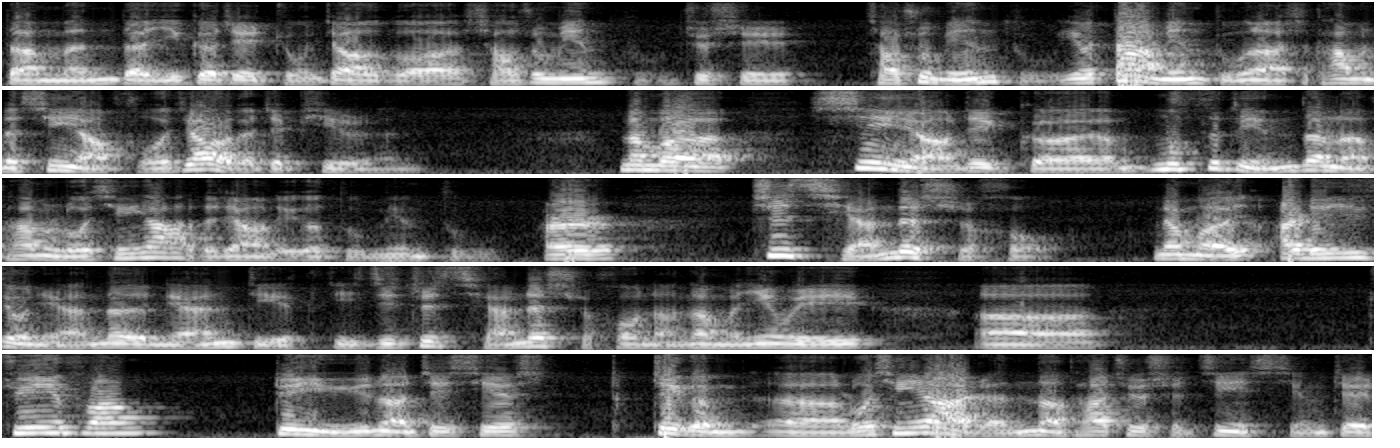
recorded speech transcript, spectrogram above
的们的一个这种叫做少数民族，就是少数民族，因为大民族呢是他们的信仰佛教的这批人。那么信仰这个穆斯林的呢，他们罗兴亚的这样的一个族民族，而之前的时候，那么二零一九年的年底以及之前的时候呢，那么因为呃军方对于呢这些这个呃罗兴亚人呢，他就是进行这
